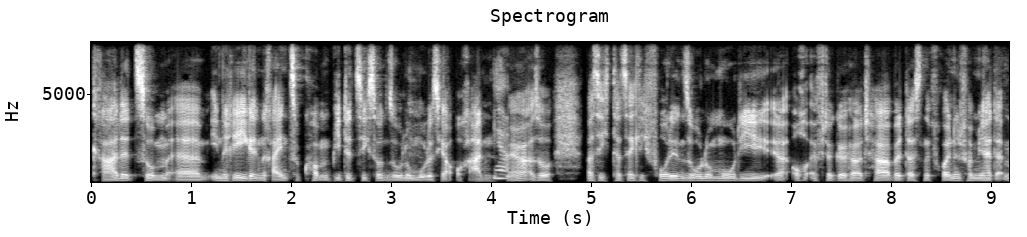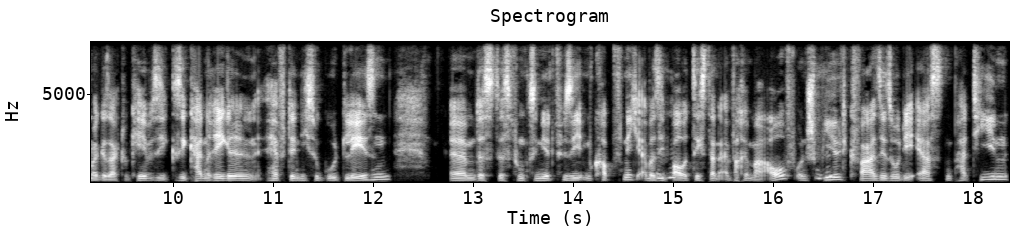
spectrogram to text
gerade zum ähm, in Regeln reinzukommen, bietet sich so ein Solo-Modus ja auch an. Ja. Ja. also was ich tatsächlich vor den Solo-Modi äh, auch öfter gehört habe, dass eine Freundin von mir hat immer gesagt, okay, sie, sie kann Regelhefte nicht so gut lesen, ähm, das, das funktioniert für sie im Kopf nicht, aber sie Mhm. baut sich dann einfach immer auf und spielt quasi so die ersten Partien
